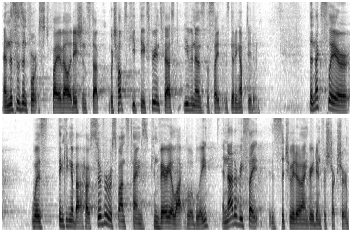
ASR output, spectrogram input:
And this is enforced by a validation step, which helps keep the experience fast even as the site is getting updated. The next layer was thinking about how server response times can vary a lot globally, and not every site is situated on great infrastructure.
